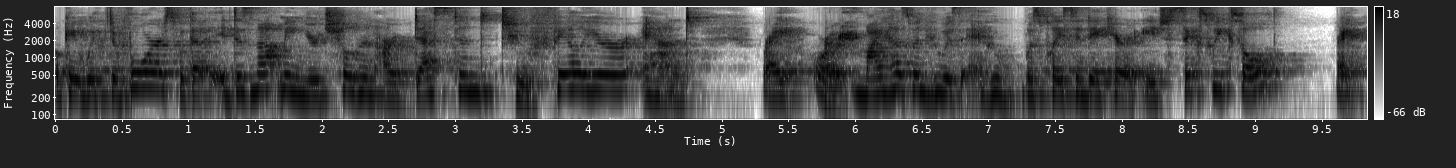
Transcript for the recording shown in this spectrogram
Okay, with divorce, with that, it does not mean your children are destined to failure and right. Or right. my husband, who was who was placed in daycare at age six weeks old, right,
